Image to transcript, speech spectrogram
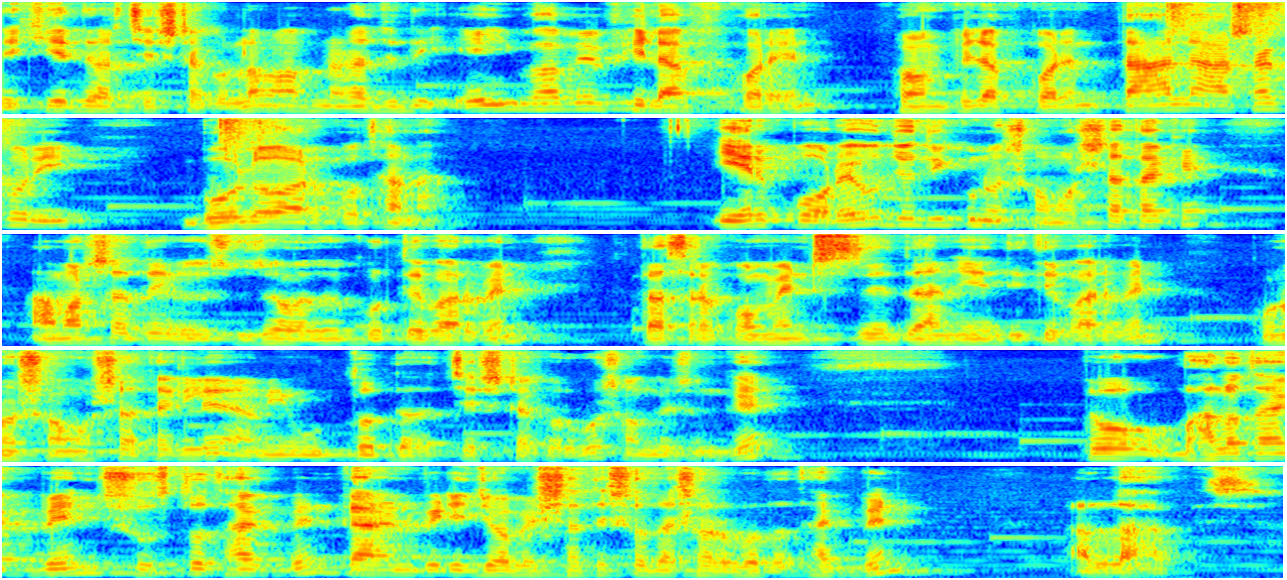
দেখিয়ে দেওয়ার চেষ্টা করলাম। আপনারা যদি এইভাবে ফিল আপ করেন ফর্ম ফিল আপ করেন, তাহলে আশা করি ভুল হওয়ার কথা না। এরপরেও যদি কোনো সমস্যা থাকে, আমার সাথে যোগাযোগ করতে পারবেন। তাছাড়া কমেন্টসে জানিয়ে দিতে পারবেন। কোনো সমস্যা থাকলে আমি উত্তর দেওয়ার চেষ্টা করব সঙ্গে সঙ্গে। তো ভালো থাকবেন, সুস্থ থাকবেন। কারেন্ট বিডি জবের সাথে সদা সর্বদা থাকবেন। আল্লাহ হাফেজ।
